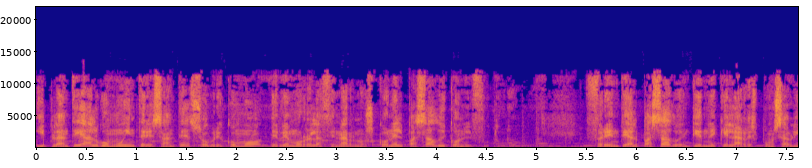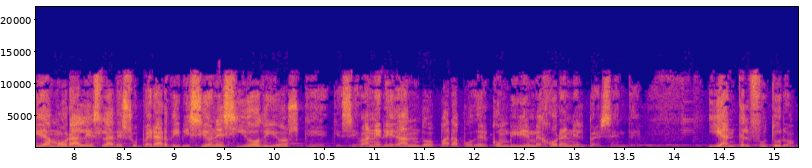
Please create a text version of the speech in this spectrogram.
y plantea algo muy interesante sobre cómo debemos relacionarnos con el pasado y con el futuro. frente al pasado entiende que la responsabilidad moral es la de superar divisiones y odios que, se van heredando para poder convivir mejor en el presente. Y ante el futuro,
